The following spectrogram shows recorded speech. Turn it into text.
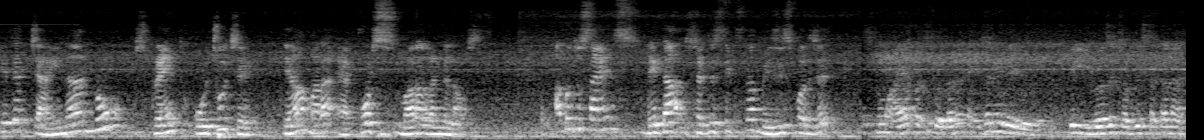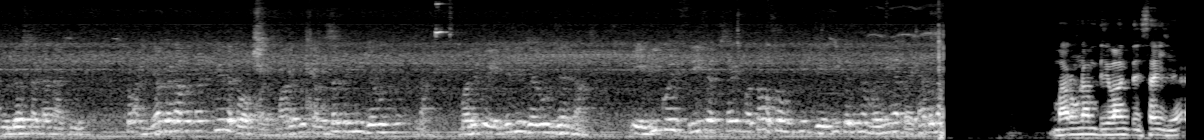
કે જ્યાં ચાઇનાનું સ્ટ્રેન્થ ઓછું છે ત્યાં મારા એફર્ટ્સ મારા રંગ લાવશે. આ બધું સાયન્સ ડેટા સ્ટેટિસ્ટિક્સના બેઝિસ પર છે. હું આયા પછી બધાને ટેન્શન નહીં રહી ગયું કે યુએસએ છવ્વીસ ટકા નાખ્યું દસ ટકા નાખ્યું. તો અહીંયા બેઠા બધા કેવી રીતે પડે? મારે કોઈ કન્સલ્ટન્ટની જરૂર છે? ના. મારે કોઈ એજન્ટની જરૂર છે? ના. એવી કોઈ ફ્રી વેબસાઇટ બતાવશો કે જેથી કરીને મને અહીંયા બેઠા બધા મારું નામ દેવાંગ દેસાઈ છે.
